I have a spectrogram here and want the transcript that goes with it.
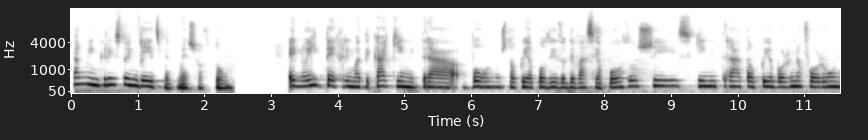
κάνουμε increase το engagement μέσω αυτού. Εννοείται χρηματικά κίνητρα, bonus τα οποία αποδίδονται βάσει απόδοσης, κίνητρα τα οποία μπορούν να αφορούν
